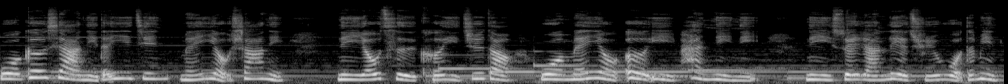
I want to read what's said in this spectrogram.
我割下你的衣襟，没有杀你。你由此可以知道，我没有恶意叛逆你。你虽然猎取我的命，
